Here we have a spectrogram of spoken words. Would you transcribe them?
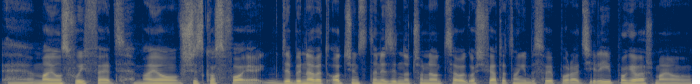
E, mają swój Fed, mają wszystko swoje. Gdyby nawet odciąć Stany Zjednoczone od całego świata, to oni by sobie poradzili, ponieważ mają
